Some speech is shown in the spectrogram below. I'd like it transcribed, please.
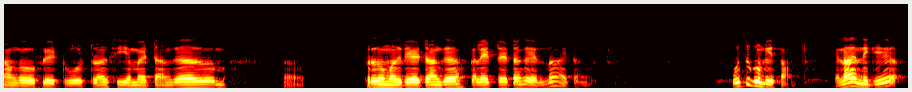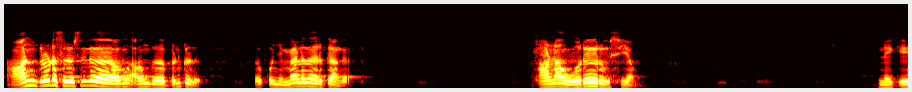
நாங்கள் ஃப்ளைட் ஓட்டுறோம் சிஎம் ஆயிட்டாங்க பிரதம மந்திரி ஆயிட்டாங்க கலெக்டர் ஆயிட்டாங்க எல்லாம் ஆயிட்டாங்க. ஒத்துக்கொண்டே தான் ஏன்னா இன்றைக்கி ஆண்களோட சில விஷயத்தில் அவங்க அவங்க பெண்கள் கொஞ்சம் மேலே தான் இருக்காங்க. ஆனால் ஒரே ஒரு விஷயம். இன்னைக்கு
